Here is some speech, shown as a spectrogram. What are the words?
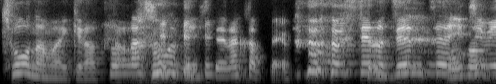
超生意気だった。そんな精進してなかったよ。しての全然1ミリ。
